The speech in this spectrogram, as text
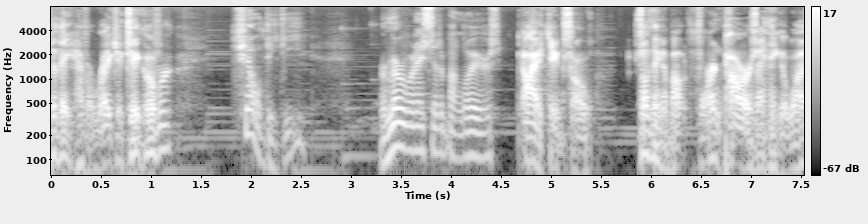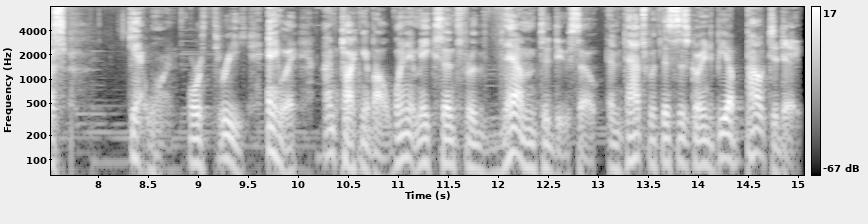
Do they have a right to take over? Chill, DT. Remember what I said about lawyers? I think so. Something about foreign powers, I think it was. Get one or three. Anyway, I'm talking about when it makes sense for them to do so, and that's what this is going to be about today.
